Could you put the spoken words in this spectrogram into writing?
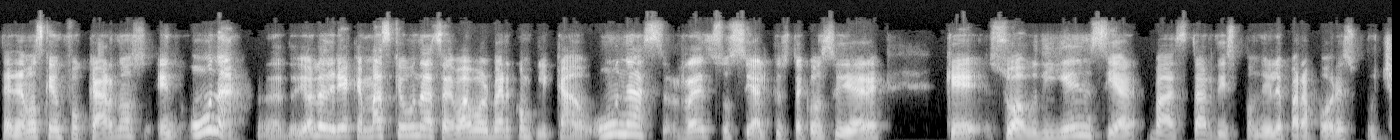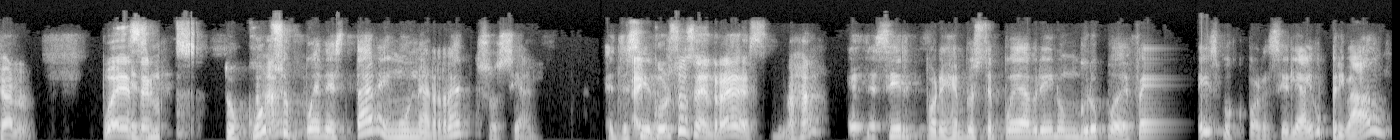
Tenemos que enfocarnos en una. Yo le diría que más que una se va a volver complicado. Una red social que usted considere que su audiencia va a estar disponible para poder escucharlo. Puede ser. tu curso puede estar en una red social. Es decir, hay cursos en redes. Es decir, por ejemplo, usted puede abrir un grupo de Facebook, por decirle algo privado,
